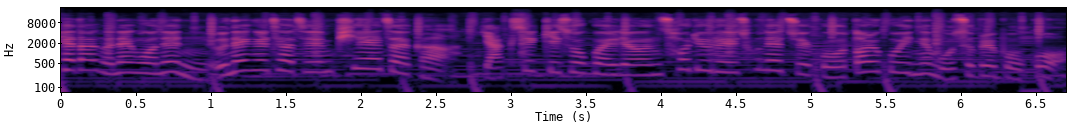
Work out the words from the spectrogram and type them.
해당 은행원은 은행을 찾은 피해자가 약식 기소 관련 서류를 손에 쥐고 떨고 있는 모습을 보고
